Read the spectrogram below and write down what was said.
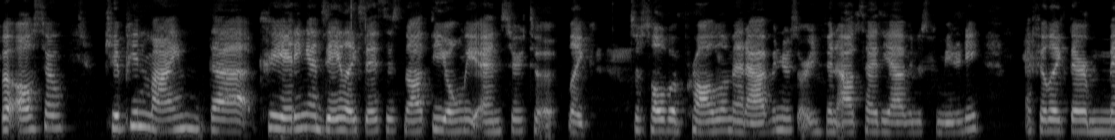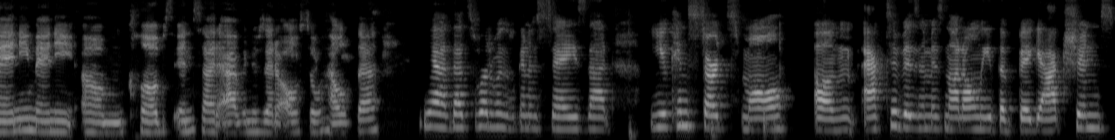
But also keep in mind that creating a day like this is not the only answer to like to solve a problem at Avenues or even outside the Avenues community. I feel like there are many, many um, clubs inside Avenues that also help that. Yeah, that's what I was gonna say. Is that you can start small. Um, activism is not only the big actions.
